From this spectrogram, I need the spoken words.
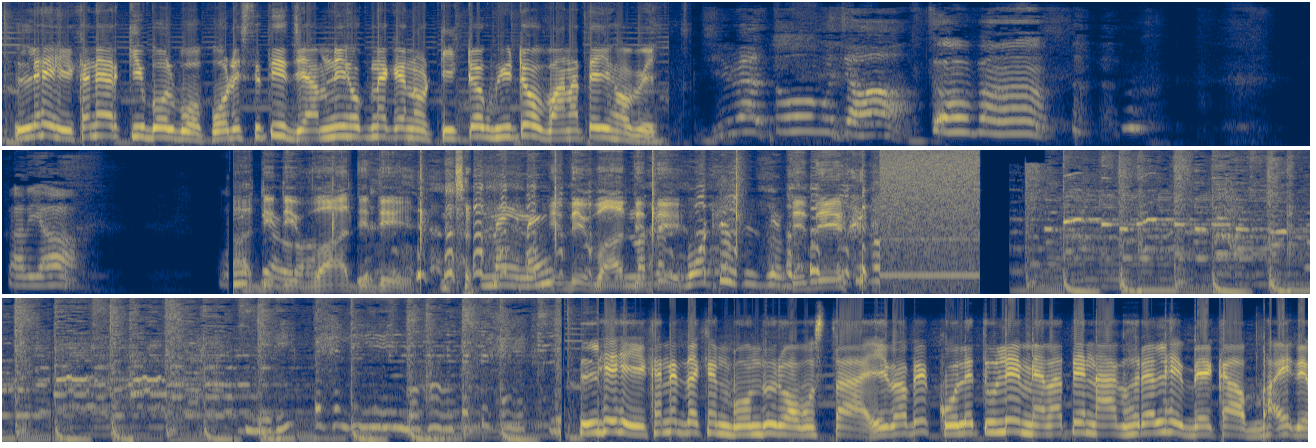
লে এখানে আর কি বলব? পরিস্থিতি যেমনি হোক না কেন টিকটক ভিডিও বানাতেই হবে। দিদি দিদি। দিদি দিদি। দিদি। লে এখানে দেখেন বন্ধুর অবস্থা। এভাবে কোলে তুলে মেলাতে না ঘোরালে বেকা ভাই রে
